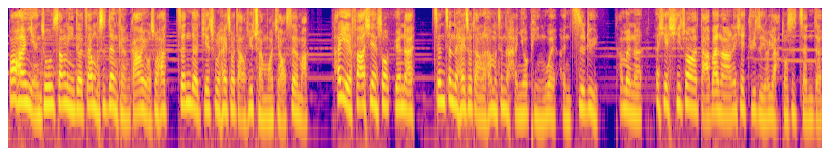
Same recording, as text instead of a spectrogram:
包含演出桑尼的詹姆斯·邓肯，刚刚有说他真的接触了黑手党去揣摩角色嘛？他也发现说，原来真正的黑手党呢，他们真的很有品味，很自律。他们呢，那些西装啊、打扮啊，那些举止优雅都是真的。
